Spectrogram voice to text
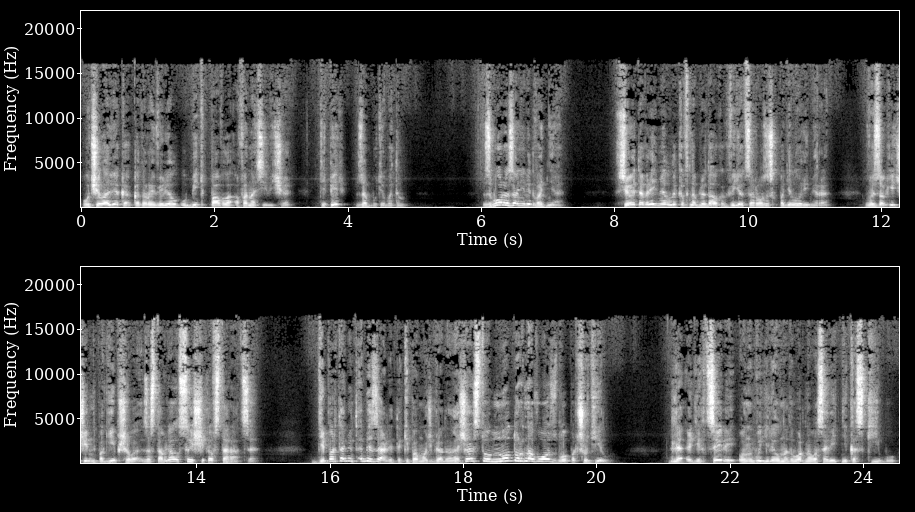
У человека, который велел убить Павла Афанасьевича. Теперь забудь об этом. Сборы заняли два дня. Все это время Лыков наблюдал, как ведется розыск по делу Римера. Высокий чин погибшего заставлял сыщиков стараться. Департамент обязали таки помочь градоначальству, но Дурново зло подшутил. Для этих целей он выделил надворного советника Скибу.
